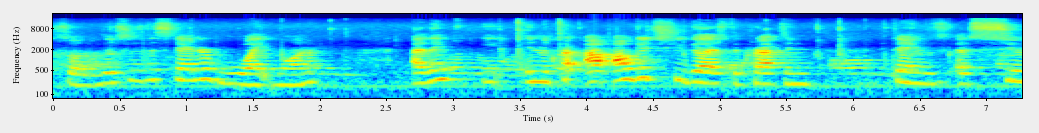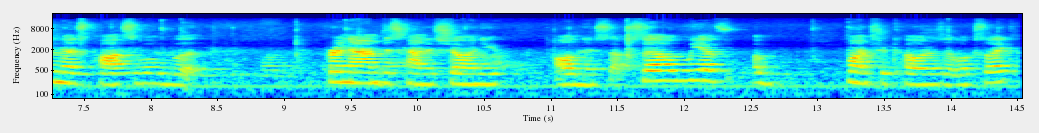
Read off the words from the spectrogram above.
So this is the standard white one. I think in the cra I'll get you guys the crafting things as soon as possible, but right now I'm just kind of showing you all new stuff. So we have a bunch of colors it looks like.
